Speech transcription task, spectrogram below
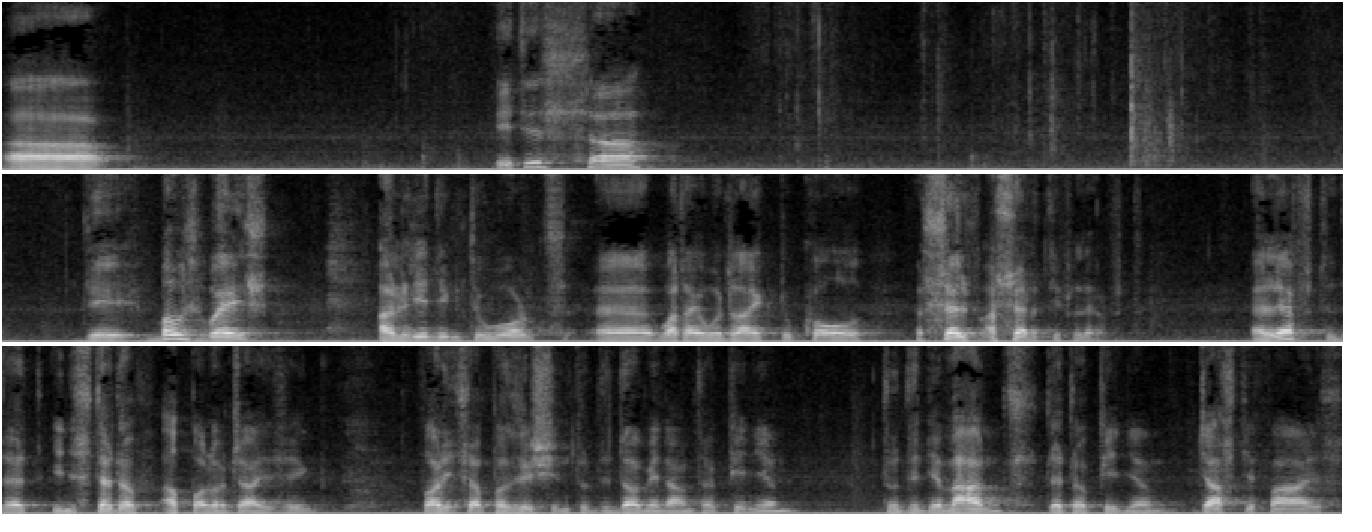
Uh, it is uh, the both ways are leading towards uh, what I would like to call a self-assertive left. A left that instead of apologizing for its opposition to the dominant opinion, to the demand that opinion justifies,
